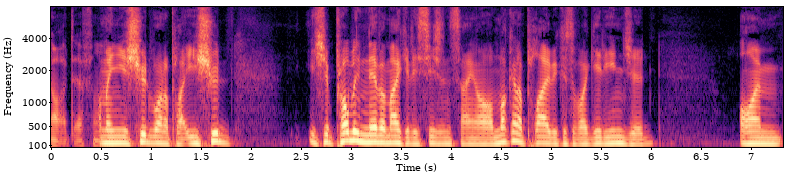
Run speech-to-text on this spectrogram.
Oh, definitely. I mean, you should want to play. You should you should probably never make a decision saying, "Oh, I'm not going to play because if I get injured, I'm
